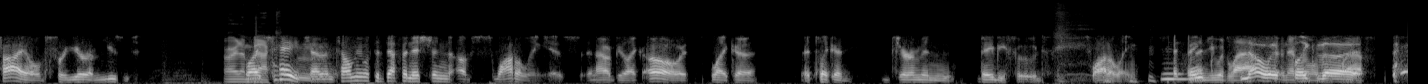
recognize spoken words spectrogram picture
child for your amusement. All right, I'm like, back. hey, Hmm. Kevin, tell me what the definition of swaddling is, and I would be like, oh, it's like a, it's like a German baby food, swaddling. and then you would laugh. No, it's and like everyone would the.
